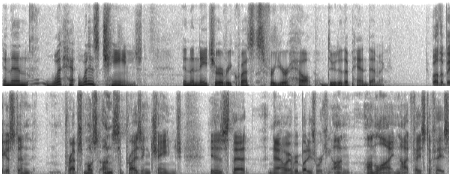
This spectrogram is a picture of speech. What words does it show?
And then what ha- what has changed in the nature of requests for your help due to the pandemic? Well, the biggest and perhaps most unsurprising change is that now everybody's working on online, not face to face,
